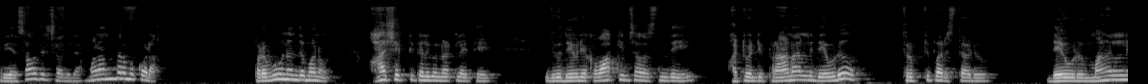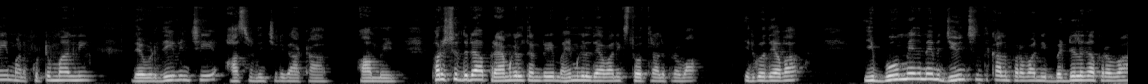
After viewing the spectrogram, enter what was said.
ప్రియ సోదరి సోదరుల మనందరము కూడా ప్రభువునందు మనం ఆసక్తి కలిగి ఉన్నట్లయితే ఇదిగో దేవుని యొక్క వాక్యం వస్తుంది అటువంటి ప్రాణాలని దేవుడు తృప్తిపరుస్తాడు. దేవుడు మనల్ని మన కుటుంబాల్ని దేవుడు దీవించి ఆస్వాదించుడుగాక ఆమె పరిశుద్ధుడా ప్రేమగల తండ్రి మహిమగల దేవానికి స్తోత్రాలు ప్రభా. ఇదిగో దేవా ఈ భూమి మీద మేము జీవించినంత కాలం ప్రభా నీ బిడ్డలుగా ప్రభా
